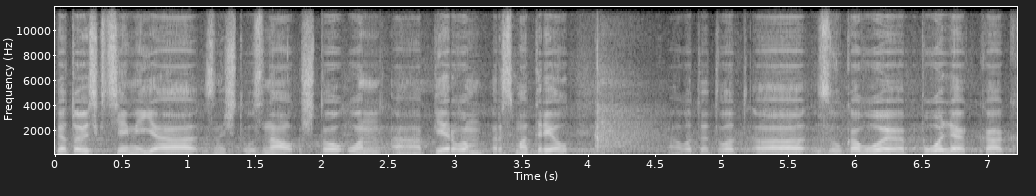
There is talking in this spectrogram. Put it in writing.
Готовясь к теме, я значит, узнал, что он э, первым рассмотрел э, вот это вот э, звуковое поле как,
